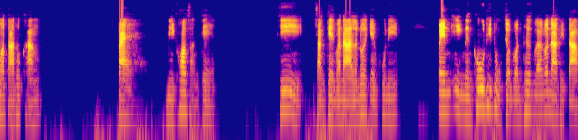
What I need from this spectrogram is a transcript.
มอนตาทุกครั้ง แต่มีข้อสังเกต ที่สังเกตมานานแล้วด้วยเกมคู่นี้ เป็นอีกหนึ่งคู่ที่ถูกจดบันทึกแล้วก็นาติดตาม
